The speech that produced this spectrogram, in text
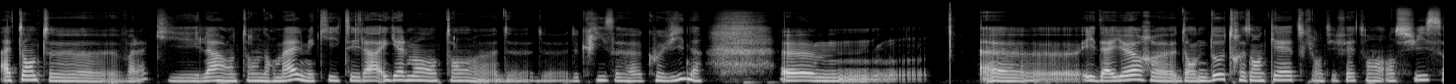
attente, euh, voilà, qui est là en temps normal, mais qui était là également en temps de, de crise Covid. Euh, et d'ailleurs, euh, dans d'autres enquêtes qui ont été faites en, Suisse,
